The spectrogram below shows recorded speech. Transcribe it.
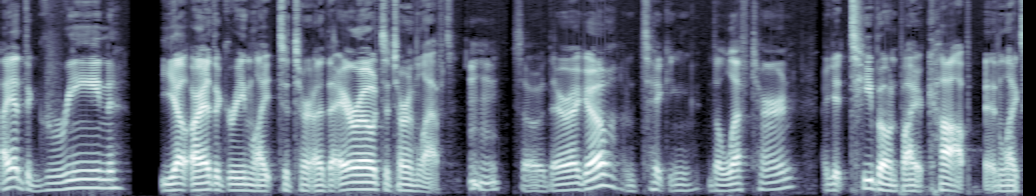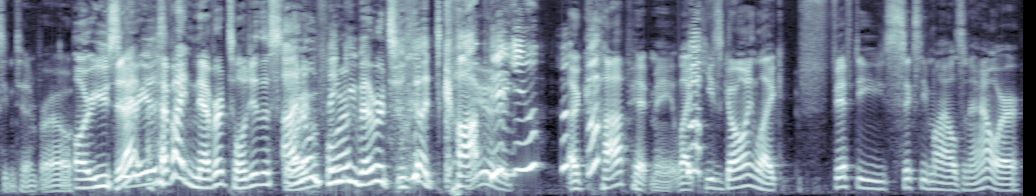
I had the green yellow. I had the green light to turn uh, the arrow to turn left. hmm So there I go. I'm taking the left turn. I get T-boned by a cop in Lexington, bro. Are you Did I- serious? have I never told you this story I don't think you've ever told a cop Dude. hit you. A cop hit me. Like he's going like 50, 60 miles an hour,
